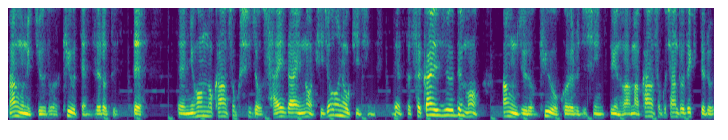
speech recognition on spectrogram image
マグニチュードが9.0といって日本の観測史上最大の非常に大きい地震です。えっと、世界中でもマグニチュード9を超える地震っていうのは、まあ、観測ちゃんとできてる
